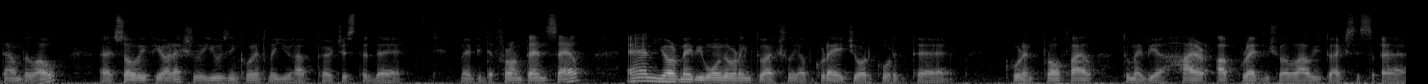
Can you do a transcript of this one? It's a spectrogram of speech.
down below. Uh, so if you are actually using currently, you have purchased the maybe the front end sale, and you're maybe wondering to actually upgrade your current uh, current profile to maybe a higher upgrade, which will allow you to access uh,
